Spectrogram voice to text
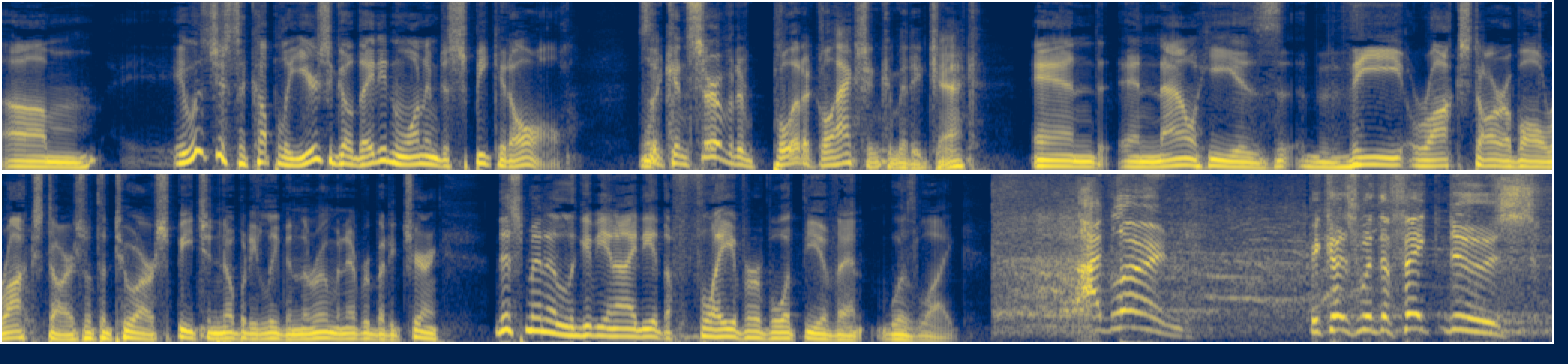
um, it was just a couple of years ago they didn't want him to speak at all. It's the Conservative Political Action Committee, Jack. And and now he is the rock star of all rock stars with a two hour speech and nobody leaving the room and everybody cheering. This minute will give you an idea of the flavor of what the event was like. I've learned because with the fake news,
